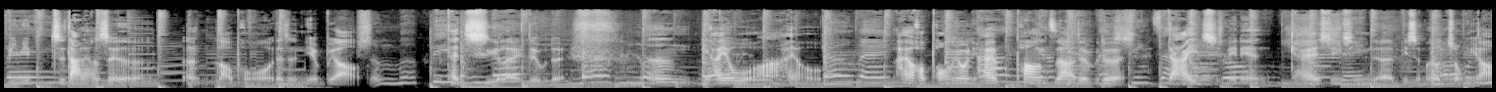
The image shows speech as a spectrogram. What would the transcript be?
比你只大两岁的嗯老婆，但是你也不要太气馁，对不对？嗯，你还有我啊，还有还有好朋友，你还有胖子啊，对不对？大家一起每天开开心心的，比什么都重要，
